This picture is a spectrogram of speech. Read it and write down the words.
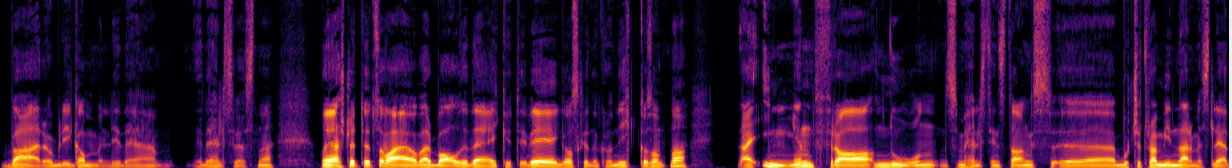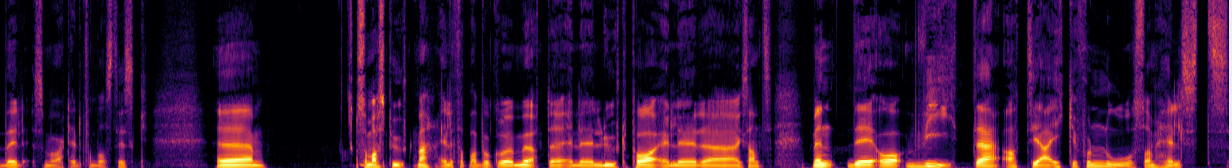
være å bli gammel i det, i det helsevesenet. Når jeg sluttet, så var jeg jo verbal i det. Jeg gikk ut i VG og skrev noe kronikk og sånt nå. Det er ingen fra noen som helst instans, uh, bortsett fra min nærmeste leder, som har vært helt fantastisk. Uh, som har spurt meg, eller tatt meg på møte, eller lurt på, eller uh, Ikke sant. Men det å vite at jeg ikke får noe som helst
